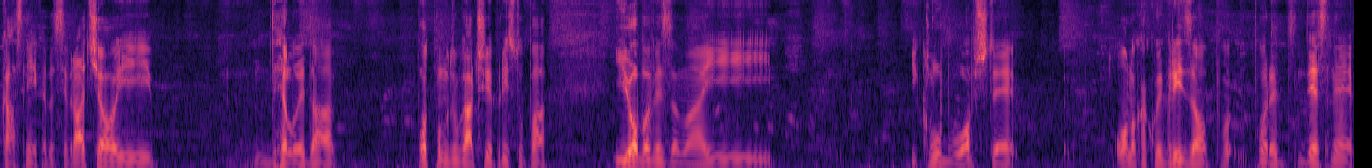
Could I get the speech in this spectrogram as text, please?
kasnije kada se vraćao i deluje da potpuno drugačije pristupa i obavezama i i klubu uopšte. Ono kako je grizao po, pored desne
